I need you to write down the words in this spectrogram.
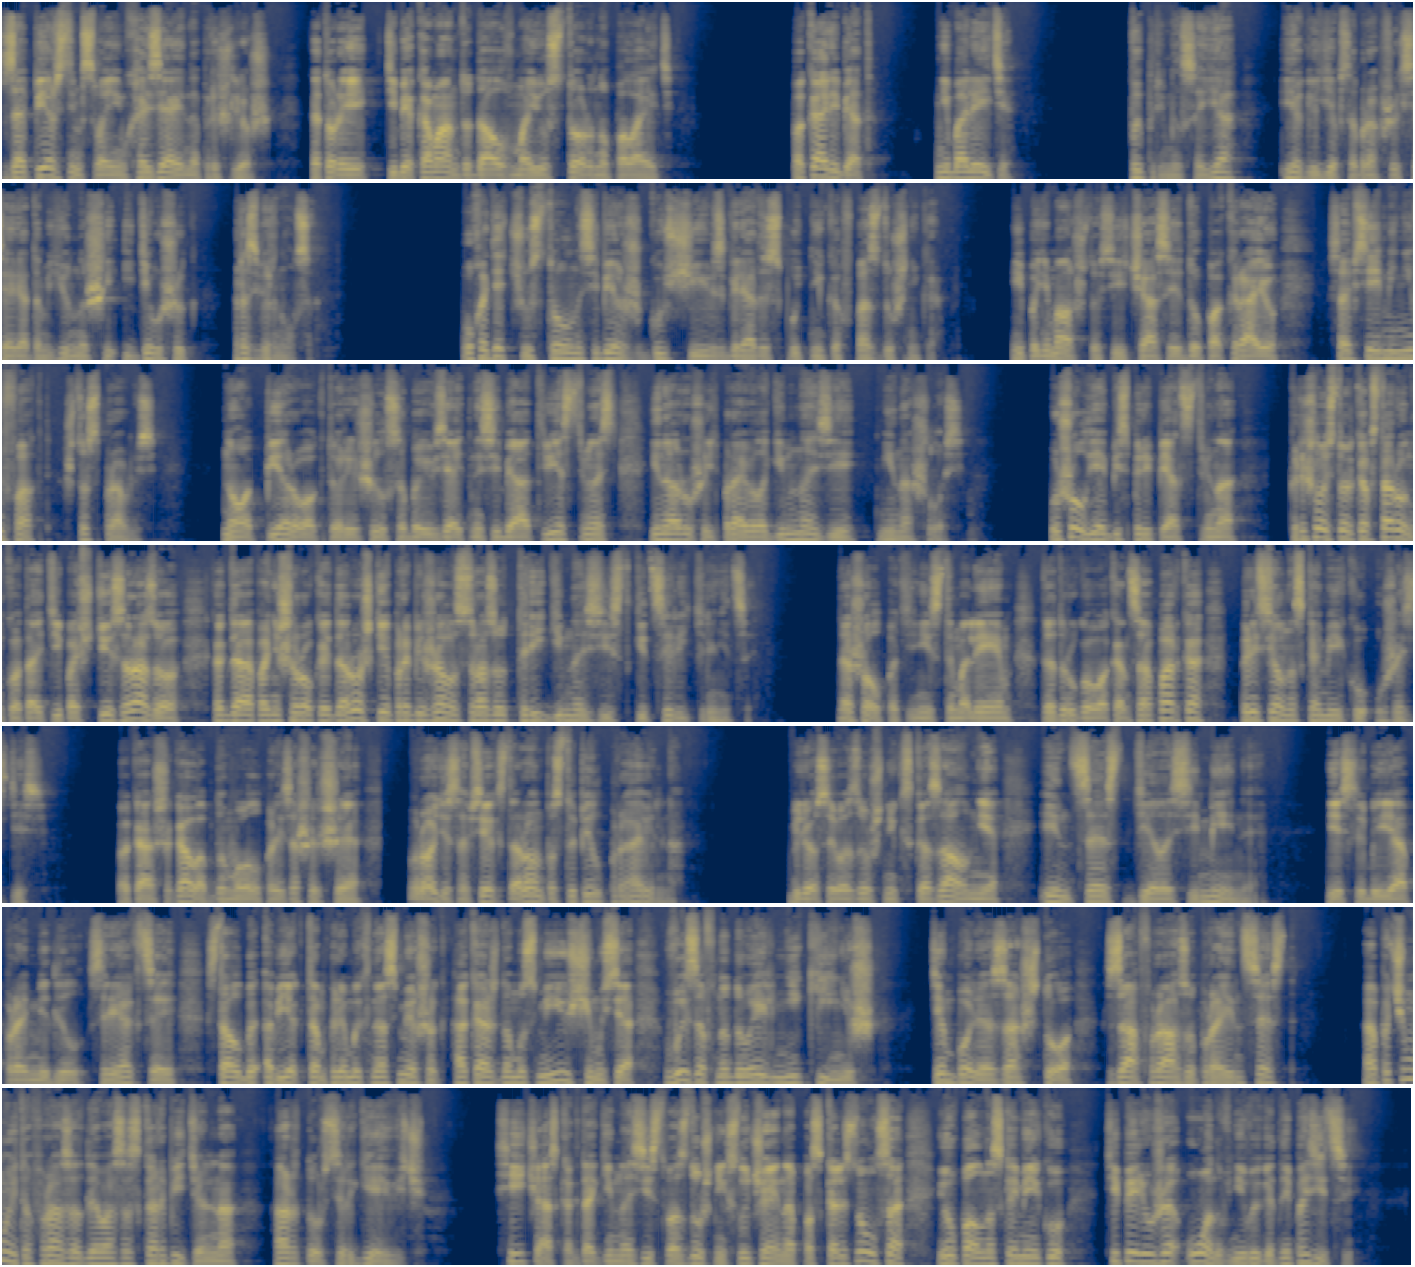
«За перстнем своим хозяина пришлешь, который тебе команду дал в мою сторону полаять. Пока, ребят, не болейте!» Выпрямился я и, оглядев собравшихся рядом юношей и девушек, развернулся. Уходя, чувствовал на себе жгущие взгляды спутников-воздушника. И понимал, что сейчас иду по краю, со всеми не факт, что справлюсь. Но первого, кто решился бы взять на себя ответственность и нарушить правила гимназии, не нашлось. Ушел я беспрепятственно. Пришлось только в сторонку отойти почти сразу, когда по неширокой дорожке пробежало сразу три гимназистки-целительницы дошел по тенистым аллеям до другого конца парка, присел на скамейку уже здесь. Пока шагал, обдумывал произошедшее. Вроде со всех сторон поступил правильно. Белесый воздушник сказал мне, инцест – дело семейное. Если бы я промедлил с реакцией, стал бы объектом прямых насмешек, а каждому смеющемуся вызов на дуэль не кинешь. Тем более за что? За фразу про инцест. А почему эта фраза для вас оскорбительна, Артур Сергеевич? Сейчас, когда гимназист-воздушник случайно поскользнулся и упал на скамейку, теперь уже он в невыгодной позиции.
